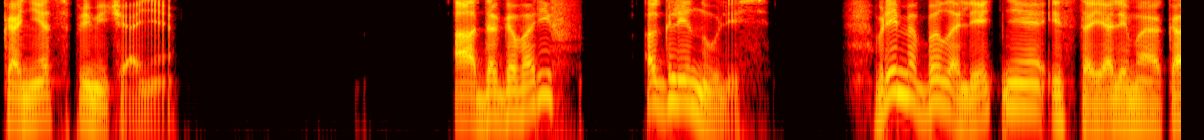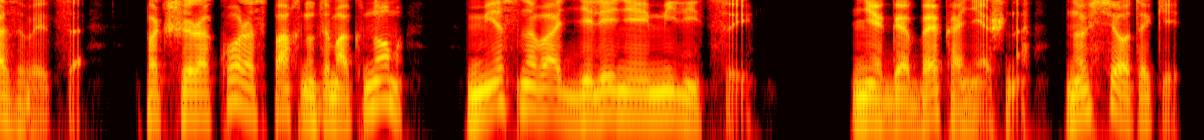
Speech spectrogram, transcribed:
Конец примечания. А договорив, оглянулись. Время было летнее, и стояли мы, оказывается, под широко распахнутым окном местного отделения милиции. Не ГБ, конечно, но все-таки.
